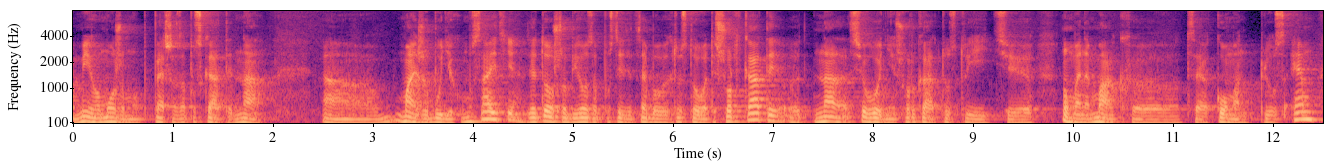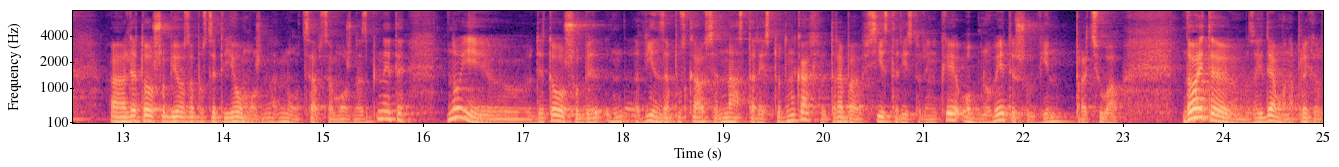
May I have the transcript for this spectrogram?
ми його можемо, по-перше, запускати на майже будь-якому сайті. Для того, щоб його запустити, треба використовувати шорткати. На сьогодні шорткат тут стоїть. е, Ну, у мене Mac е, це Command плюс M. Е, Для того, щоб його запустити, його можна, ну, це все можна змінити. Ну і е, для того, щоб він запускався на старих сторінках, треба всі старі сторінки обновити, щоб він працював. Давайте зайдемо, наприклад,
